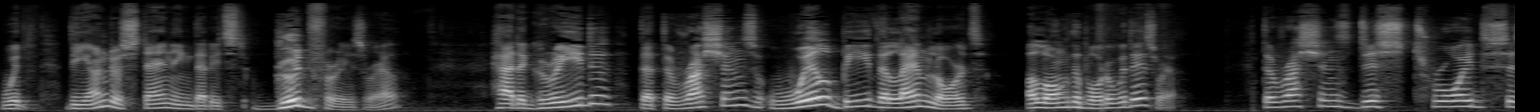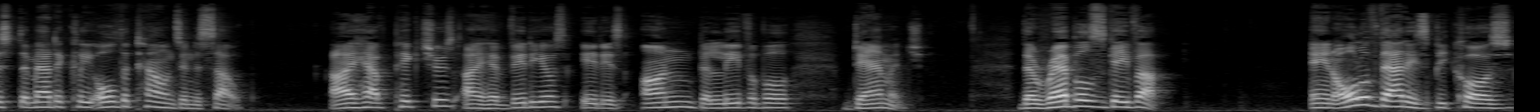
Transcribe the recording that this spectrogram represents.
with the understanding that it's good for Israel, had agreed that the Russians will be the landlords along the border with Israel. The Russians destroyed systematically all the towns in the south. I have pictures, I have videos. It is unbelievable damage. The rebels gave up. And all of that is because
